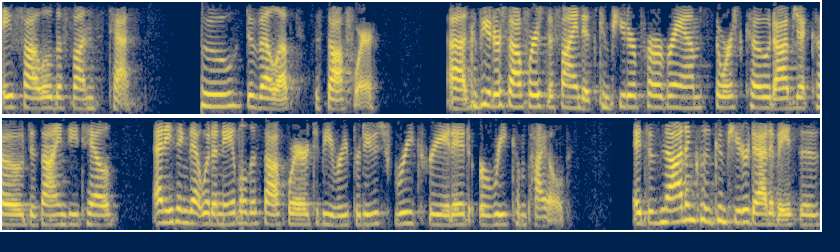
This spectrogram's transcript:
a follow the funds test. Who developed the software? Uh, computer software is defined as computer programs, source code, object code, design details, anything that would enable the software to be reproduced, recreated, or recompiled. It does not include computer databases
